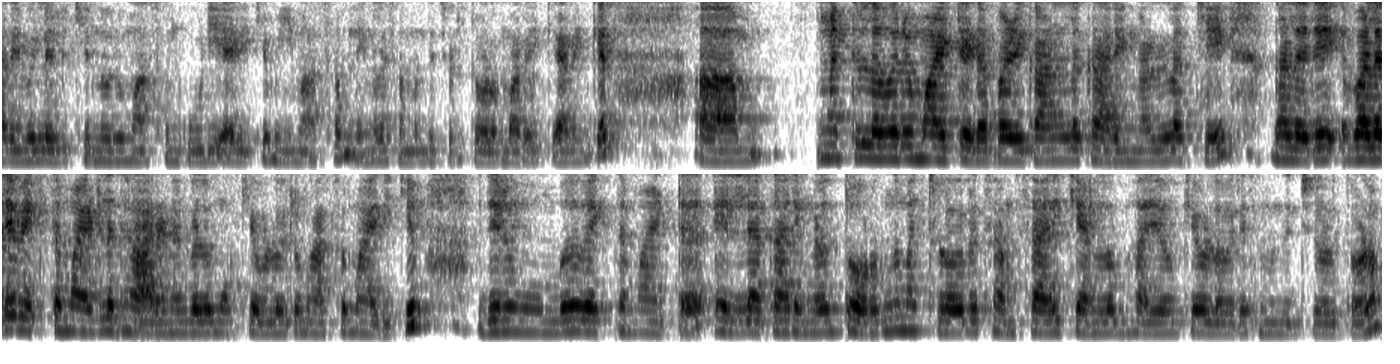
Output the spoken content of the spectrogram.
അറിവ് ലഭിക്കുന്ന ഒരു മാസം കൂടിയായിരിക്കും ഈ മാസം. നിങ്ങളെ സംബന്ധിച്ചിടത്തോളം പറയുകയാണെങ്കിൽ മറ്റുള്ളവരുമായിട്ട് ഇടപഴകാനുള്ള കാര്യങ്ങളിലൊക്കെ വളരെ വളരെ വ്യക്തമായിട്ടുള്ള ധാരണകളും ഒക്കെ ഉള്ളൊരു മാസമായിരിക്കും. ഇതിനു മുമ്പ് വ്യക്തമായിട്ട് എല്ലാ കാര്യങ്ങളും തുറന്ന് മറ്റുള്ളവരോട് സംസാരിക്കാനുള്ള ഭയമൊക്കെ ഉള്ളവരെ സംബന്ധിച്ചിടത്തോളം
